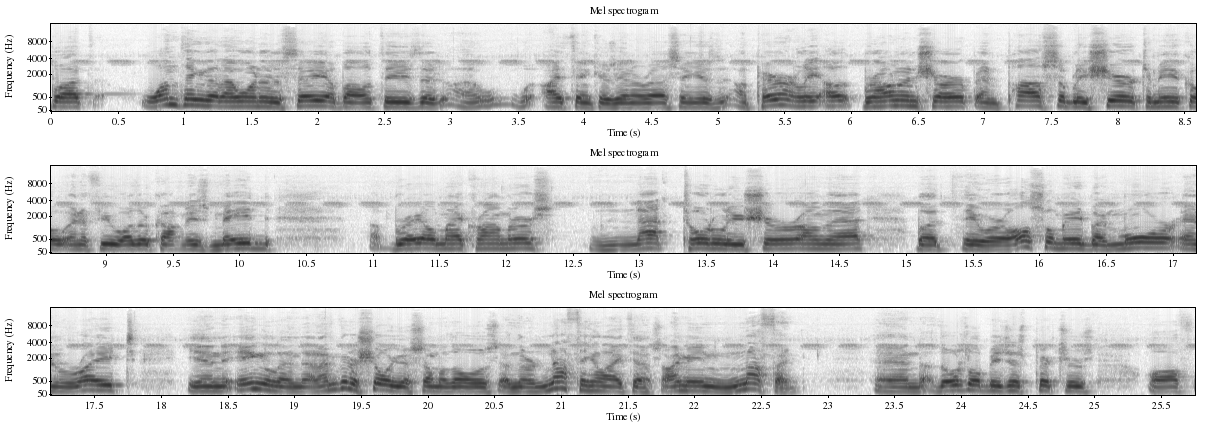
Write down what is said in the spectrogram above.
But one thing that I wanted to say about these that uh, I think is interesting is apparently uh, Brown and Sharpe and possibly Scherr-Tumico and a few other companies made uh, Braille micrometers. Not totally sure on that but they were also made by Moore and Wright in England, and I'm going to show you some of those, and they're nothing like this. I mean, nothing. And those will be just pictures off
